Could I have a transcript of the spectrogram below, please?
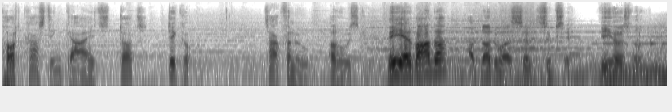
podcastingguide.dk. Tak for nu, og husk, ved hjælper andre, opnår du også selv succes. Vi høres ved.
